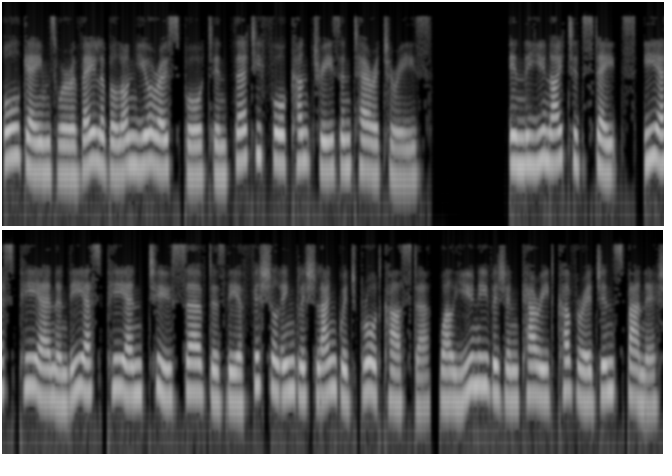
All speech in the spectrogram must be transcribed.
all games were available on Eurosport in 34 countries and territories. In the United States, ESPN and ESPN2 served as the official English-language broadcaster, while Univision carried coverage in Spanish.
